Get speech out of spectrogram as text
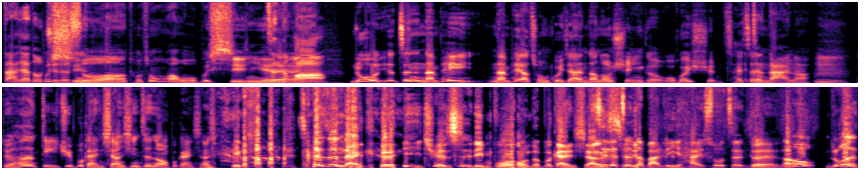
大家都觉得说涂中华我不行耶，真的吗？如果要真的男配男配要从鬼家人当中选一个，我会选蔡正南啊。嗯，对，他的第一句不敢相信，真让我不敢相信 蔡正南可以诠释林柏宏的不敢相信，这个真的蛮厉害，说真的。对，然后如果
